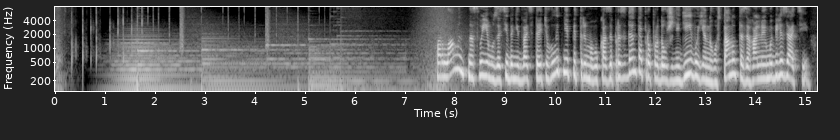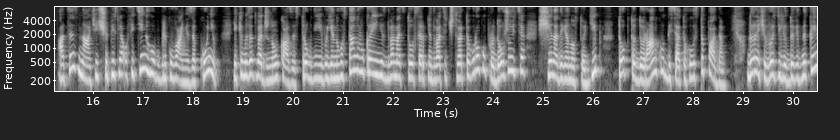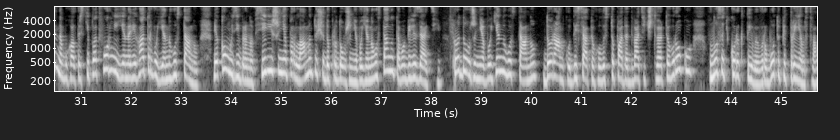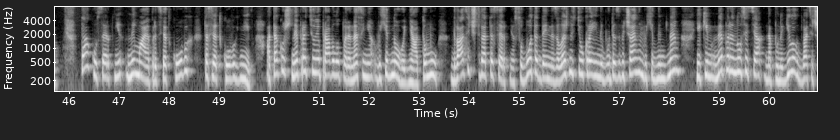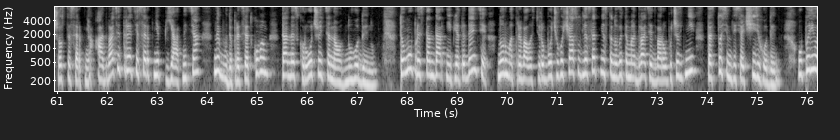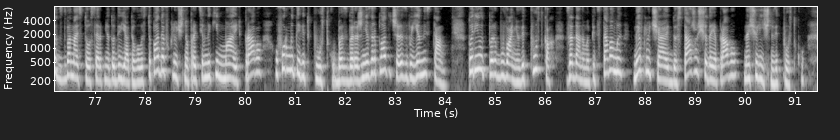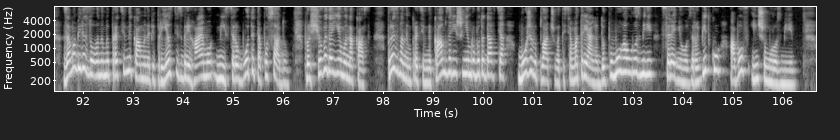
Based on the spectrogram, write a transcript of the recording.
Парламент на своєму засіданні 23 липня підтримав укази президента про продовження дії воєнного стану та загальної мобілізації. А це значить, що після офіційного опублікування законів, якими затверджено укази, строк дії воєнного стану в Україні з 12 серпня 2024 року продовжується ще на 90 діб, тобто до ранку 10 листопада. До речі, в розділі Довідники на бухгалтерській платформі є навігатор воєнного стану, в якому зібрано всі рішення парламенту щодо продовження воєнного стану та мобілізації. Продовження воєнного стану до ранку 10 листопада 2024 року вносить корективи в роботу підприємства. Так, у серпні немає предсвяткових та святкових днів, а також не працює правило перенесення вихідного дня. Тому 24 серпня, субота, День Незалежності України, буде звичайним вихідним днем, яким не переноситься на понеділок, 26 серпня, а 23 серпня, п'ятниця, не буде предсвятковим та не скорочується на одну годину. Тому при стандартній п'ятиденці норма тривалості робочого часу для серпня становитиме 22 робочих дні та 176 годин. У період з 12 серпня до 9 листопада включно працівники мають право оформити відпустку без збереження зарплати через воєнний стан. Період перебування у відпустках за даними підставами не включають до стажу, що дає право на щорічну відпустку. За мобілізованими працівниками на підприємстві зберігаємо місце роботи та посаду, про що видаємо наказ. Призваним працівникам за рішенням роботодавця може виплачуватися матеріальна допомога у розмірі середнього заробітку або в іншому розмірі.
